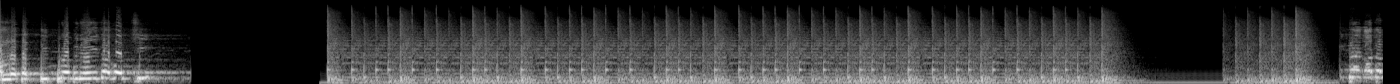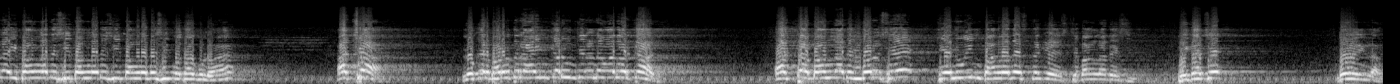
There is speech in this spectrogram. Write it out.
আমরা তার তীব্র বিরোধিতা করছি। বাংলাদেশি বাংলাদেশি বাংলাদেশি কথাগুলো হ্যাঁ? আচ্ছা লোকের ভারতের আইন কানুন জেনে নেওয়া দরকার। একটা বাংলাদেশ ধরো সে জেনুইন বাংলাদেশ থেকে এসছে, বাংলাদেশি, ঠিক আছে? ধরে নিলাম।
